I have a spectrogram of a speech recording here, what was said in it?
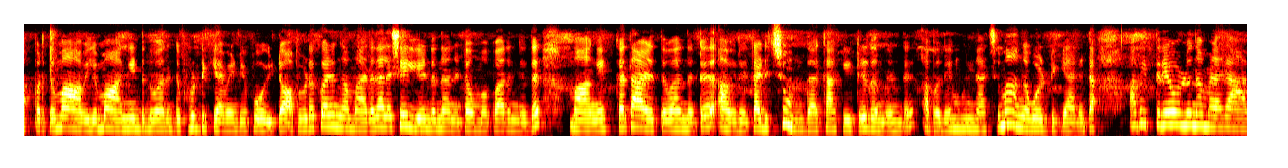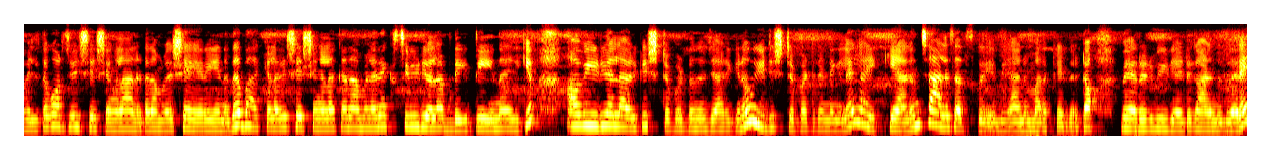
അപ്പുറത്ത് മാവിൽ മാങ്ങ ഉണ്ടെന്ന് പറഞ്ഞിട്ട് പൊട്ടിക്കാൻ വേണ്ടി പോയിട്ടോ. അപ്പോൾ ഇവിടെ കുരങ്ങന്മാരെ നല്ല ശല്യം ഉണ്ടെന്നാണ് കേട്ടോ ഉമ്മ പറഞ്ഞത്. മാങ്ങയൊക്കെ താഴത്ത് വന്നിട്ട് അവർ കടിച്ചും ഇതാക്കാക്കിയിട്ട് ഇടുന്നുണ്ട്. അപ്പോൾ അതേ മുന്നാച്ച് മാങ്ങ പൊട്ടിക്കാൻ കേട്ടോ. അപ്പോൾ ഇത്രയേ ഉള്ളൂ നമ്മളെ രാവിലത്തെ കുറച്ച് വിശേഷങ്ങളാണ് കേട്ടോ നമ്മൾ ഷെയർ ചെയ്യണത്. ബാക്കിയുള്ള വിശേഷങ്ങളൊക്കെ നമ്മൾ നെക്സ്റ്റ് വീഡിയോയിൽ അപ്ഡേറ്റ് ചെയ്യുന്നതായിരിക്കും. ആ വീഡിയോ എല്ലാവർക്കും ഇഷ്ടപ്പെട്ടു എന്ന് വിചാരിക്കണം വീഡിയോ ഇഷ്ടപ്പെട്ടിട്ടുണ്ടെങ്കിൽ ലൈക്ക് ചെയ്യാനും ചാനൽ സബ്സ്ക്രൈബ് ചെയ്യാനും മറക്കരുത് കേട്ടോ. വേറൊരു വീഡിയോ ആയിട്ട് കാണുന്നത് വരെ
